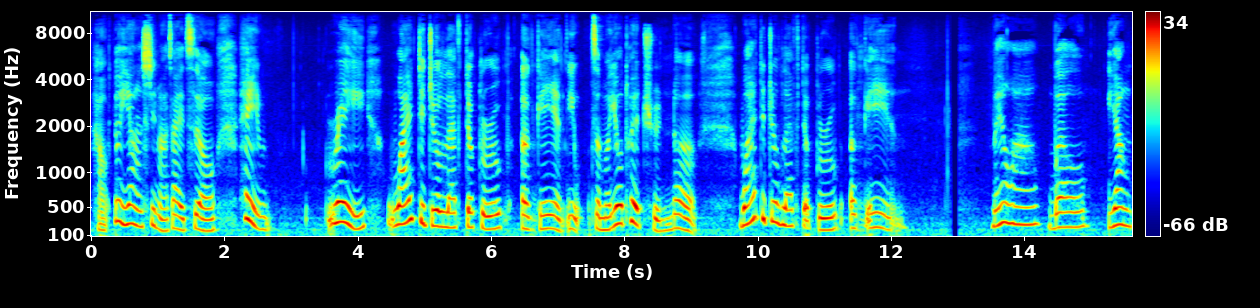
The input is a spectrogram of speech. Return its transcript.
好，又一样的戏码，再一次哦。Hey Ray，why did you left the group again？你怎么又退群了？Why did you left the group again？没有啊，Well， 一样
